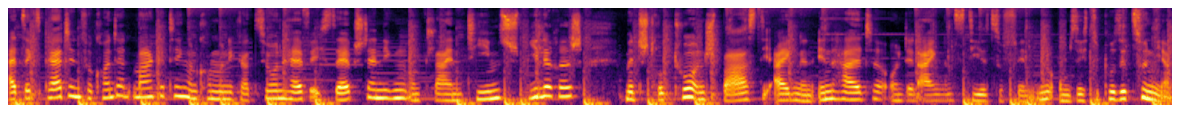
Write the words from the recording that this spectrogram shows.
Als Expertin für Content Marketing und Kommunikation helfe ich Selbstständigen und kleinen Teams spielerisch mit Struktur und Spaß die eigenen Inhalte und den eigenen Stil zu finden, um sich zu positionieren.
